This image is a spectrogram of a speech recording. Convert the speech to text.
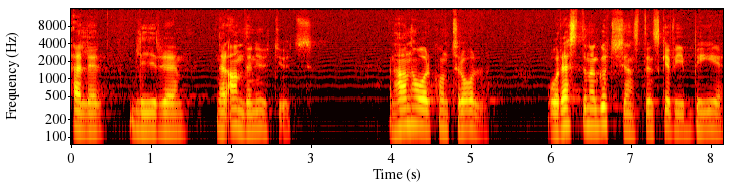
eller blir, eh, när anden utgjuts. Men han har kontroll och resten av gudstjänsten ska vi be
